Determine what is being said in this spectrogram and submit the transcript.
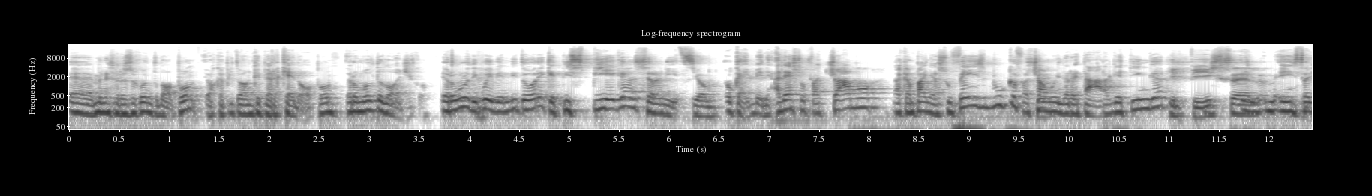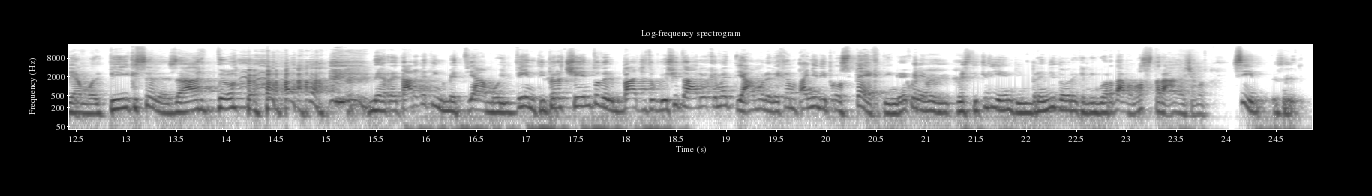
eh, me ne sono reso conto dopo e ho capito anche perché dopo. Ero molto logico. Ero uno di quei venditori che ti spiega il servizio. Ok, bene, adesso facciamo la campagna su Facebook, facciamo sì. il retargeting. Il pixel. Il, installiamo il pixel, esatto. Nel retargeting mettiamo il 20% del budget pubblicitario che mettiamo nelle campagne di prospecting. E quindi avevo questi clienti, imprenditori che mi guardavano strano e dicevano, sì. sì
